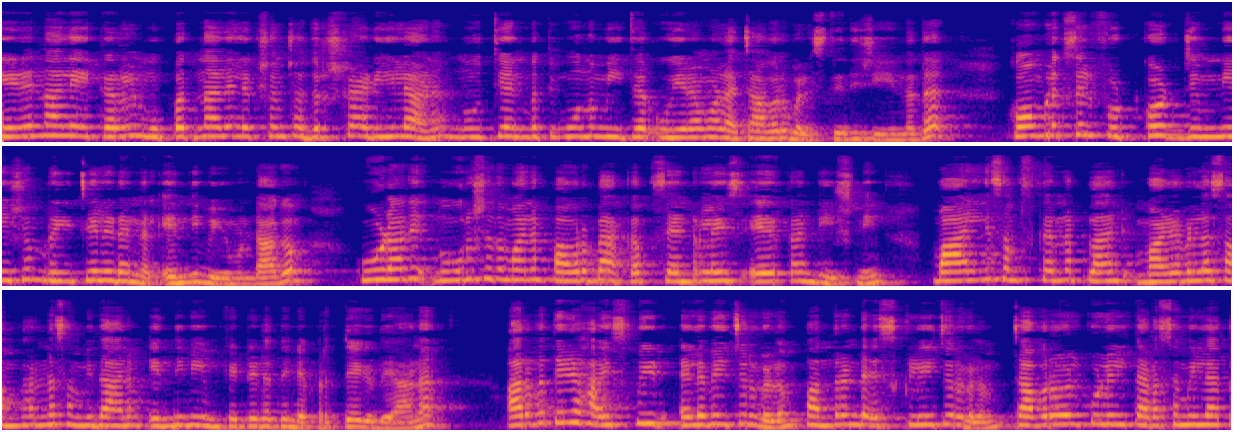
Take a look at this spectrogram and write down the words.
ഏഴ് നാല് ഏക്കറിൽ മുപ്പത്തിനാല് ലക്ഷം ചതുരശ്ര അടിയിലാണ് നൂറ്റി അൻപത്തിമൂന്ന് മീറ്റർ ഉയരമുള്ള ടവറുകൾ സ്ഥിതി ചെയ്യുന്നത്. കോംപ്ലക്സിൽ ഫുഡ് കോർട്ട് ജിംനേഷ്യം റീറ്റെയിൽ ഇടങ്ങൾ എന്നിവയും ഉണ്ടാകും കൂടാതെ നൂറ് ശതമാനം power backup centralise air conditioning മാലിന്യ സംസ്കരണ പ്ലാന്റ് മഴവെള്ള സംഭരണ സംവിധാനം എന്നിവയും കെട്ടിടത്തിന്റെ പ്രത്യേകതയാണ്. അറുപത്തേഴ് ഹൈസ്പീഡ് എലവേറ്ററുകളും പന്ത്രണ്ട് എസ്കലേറ്ററുകളും ടവറുകൾക്കുള്ളിൽ തടസ്സമില്ലാത്ത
